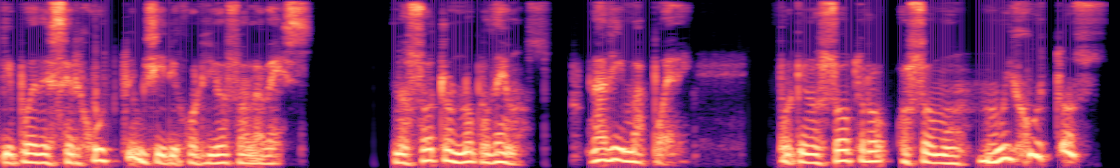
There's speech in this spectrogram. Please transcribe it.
que puede ser justo y misericordioso a la vez. Nosotros no podemos, nadie más puede, porque nosotros o somos muy justos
